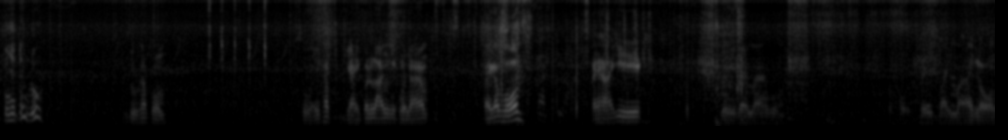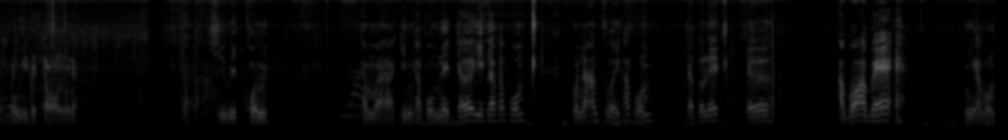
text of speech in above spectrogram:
ไม่ใช่เต็มรูดูครับผม สวยครับใหญ่กว่าลังอีกหัวน้ำไปครับผมจัดอีกไปหาอีกนี่ได้มาครับผมโอ้โหใช้ใบไม้รองไม่มีใบตองนี่นะอะชีวิตคน ทำมาหากินครับผมนี่เจออีกแล้วครับผม หัวน้ำสวยครับผม เจ้าตัวเล็กเจออาบออาแบะนี่ครับผม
